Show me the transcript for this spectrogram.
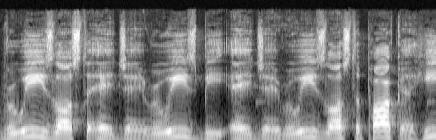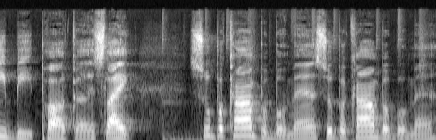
Ruiz lost to AJ. Ruiz beat AJ. Ruiz lost to Parker. He beat Parker. It's like super comparable, man. Super comparable, man.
